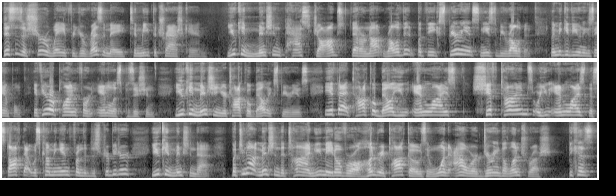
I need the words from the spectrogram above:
This is a sure way for your resume to meet the trash can. You can mention past jobs that are not relevant, but the experience needs to be relevant. Let me give you an example. If you're applying for an analyst position, you can mention your Taco Bell experience. If at Taco Bell you analyze shift times or you analyze the stock that was coming in from the distributor, you can mention that. But do not mention the time you made over 100 tacos in one hour during the lunch rush because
